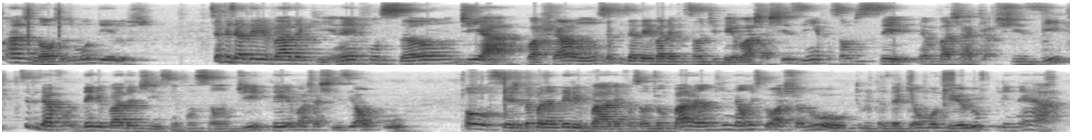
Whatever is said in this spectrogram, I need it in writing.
os nossos modelos. Se eu fizer a derivada aqui, né, em função de A, vou achar 1. Se eu fizer a derivada em função de B, eu vou achar x, em função de C, eu vou achar aqui ó, xi. Se eu fizer a derivada disso em função de D, eu vou achar xi ao cubo. Ou seja, estou fazendo derivada em função de um parâmetro e não estou achando outro. Então, isso daqui é um modelo linear.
